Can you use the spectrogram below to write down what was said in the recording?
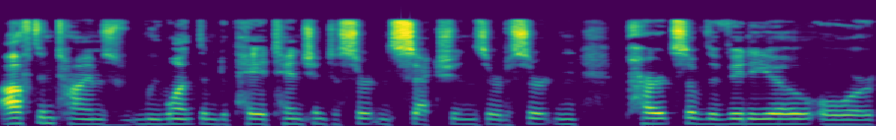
Oftentimes we want them to pay attention to certain sections or to certain parts of the video or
